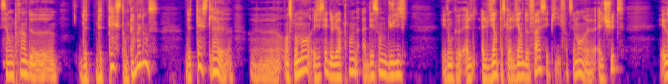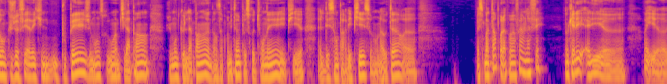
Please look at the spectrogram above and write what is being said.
c'est empreint de, de de tests en permanence, de tests là. euh, en ce moment, j'essaye de lui apprendre à descendre du lit. Et donc elle elle vient parce qu'elle vient de face et puis forcément elle chute. Et donc je fais avec une poupée, je montre ou un petit lapin, je montre que le lapin dans un premier temps il peut se retourner et puis euh, elle descend par les pieds selon la hauteur. euh. Mais ce matin, pour la première fois, elle me l'a fait. Donc elle est, elle est, euh, oui, euh,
